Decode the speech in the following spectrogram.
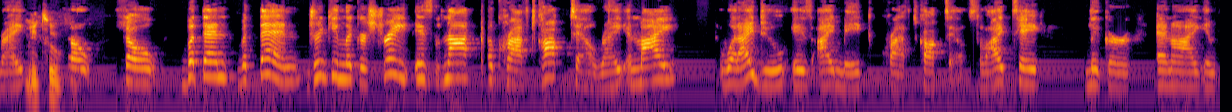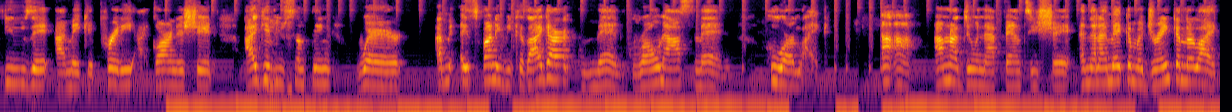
right? Me too. So, so, but then, but then, drinking liquor straight is not a craft cocktail, right? And my, what I do is I make craft cocktails. So I take liquor and I infuse it. I make it pretty. I garnish it. I give you something where I mean, it's funny because I got men, grown ass men, who are like, uh uh-uh, uh, i am not doing that fancy shit. And then I make them a drink and they're like,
